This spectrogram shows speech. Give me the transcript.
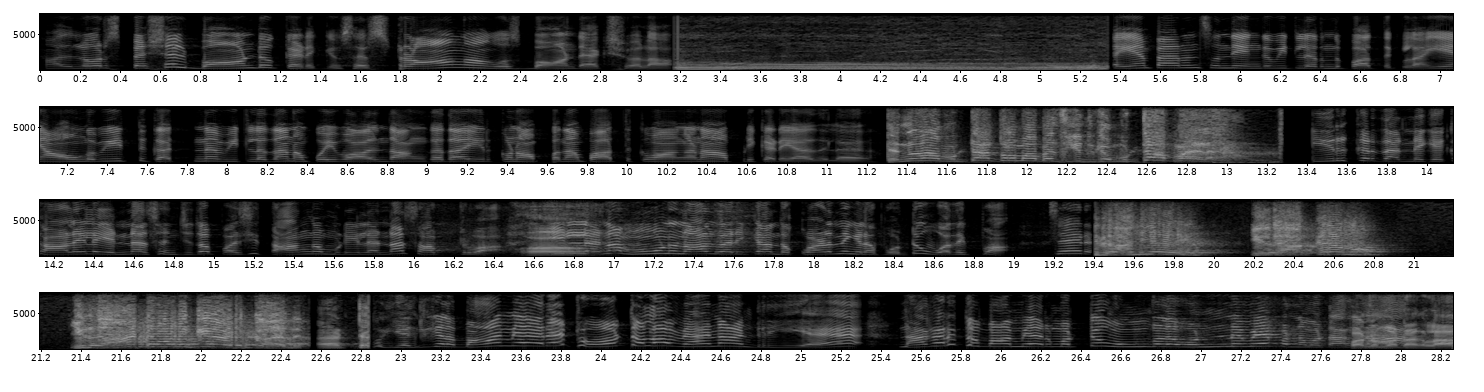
அதுல ஒரு ஸ்பெஷல் பாண்டும் கிடைக்கும் சார் ஸ்ட்ராங் ஆகும் பாண்ட் ஆக்சுவலா என் பேரண்ட்ஸ் வந்து எங்க வீட்ல இருந்து பாத்துக்கலாம். ஏன் அவங்க வீட்டு கட்டின வீட்ல தான் நான் போய் வாழ்ந்து அங்கதான் இருக்கணும் அப்பதான் பாத்துக்குவாங்கன்னா அப்படி கிடையாதுல என்னடா முட்டாத்தனமா பேசிக்கிட்டு இருக்க? முட்டா இருக்கிறது அன்னைக்கு காலையில என்ன செஞ்சதோ பசி தாங்க முடியலன்னா சாப்பிட்டுருவா. ஆ. இல்லன்னா மூணு நாள் வரைக்கும் அந்த குழந்தைங்கள போட்டு உதைப்பா. சார். இது அநியாயம். இது அக்கிரமம். இது ஆண்டவனுக்கே அடுக்காது. எங்க மாமியாரே டோட்டலா வேணான்றீங்க. நகரத்து மாமியார் மட்டும் உங்களை ஒண்ணுமே பண்ண மாட்டாங்க பண்ண மாட்டாங்களா?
